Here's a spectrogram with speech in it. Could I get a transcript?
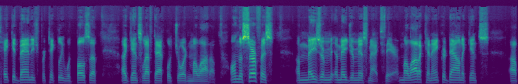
take advantage, particularly with Bosa against left tackle Jordan Mailata. On the surface, a major a major mismatch there. Malata can anchor down against uh,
